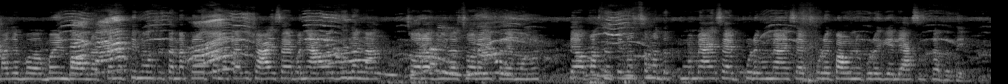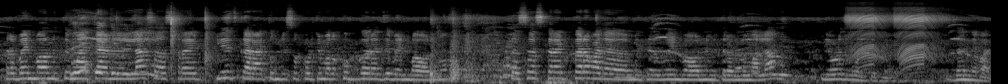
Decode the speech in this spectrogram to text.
माझ्या ब- बहीण भावांना. त्यांना तीन वर्ष त्यांना कळतं ना त्या दिवशी आईसाहेबांनी आवाज दिला ना चोरा दिला चोरा इकडे म्हणून. तेव्हापासून ते नुसतं म्हणतात की मम्मी आईसाहेब पुढे मम्मी आईसाहेब पुढे पाहुणे पुढे गेले असंच करतात ते. तर बहीण भावांनो तुम्ही चॅनलला सबस्क्राईब प्लीज करा. तुमच्या सपोर्टची मला खूप गरज आहे बहीण भावांनो. तर सबस्क्राईब करा माझ्या मित्र बहीण भावांनो मित्रांनो मला. एवढंच बोलते धन्यवाद.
